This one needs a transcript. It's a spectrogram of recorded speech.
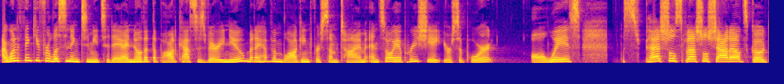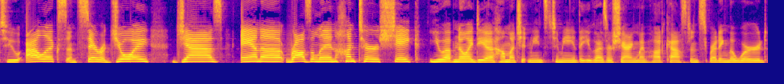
I want to thank you for listening to me today. I know that the podcast is very new, but I have been blogging for some time, and so I appreciate your support always. Special, special shout outs go to Alex and Sarah Joy, Jazz, Anna, Rosalind, Hunter, Shake. You have no idea how much it means to me that you guys are sharing my podcast and spreading the word.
